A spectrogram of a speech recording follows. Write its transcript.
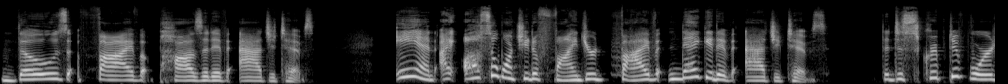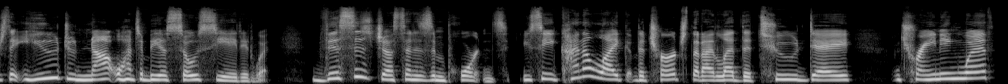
those five positive adjectives. And I also want you to find your five negative adjectives, the descriptive words that you do not want to be associated with. This is just as important. You see, kind of like the church that I led the two day training with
